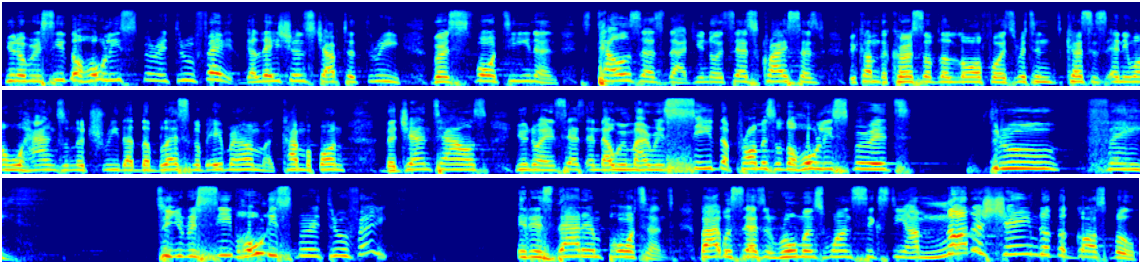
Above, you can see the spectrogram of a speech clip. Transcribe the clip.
you know, receive the Holy Spirit through faith. Galatians chapter 3, verse 14, and tells us that, you know, it says Christ has become the curse of the law, for it's written, curses anyone who hangs on the tree, that the blessing of Abraham might come upon the Gentiles, you know, and says, and that we might receive the promise of the Holy Spirit through faith. So you receive Holy Spirit through faith. It is that important. Bible says in Romans 1:16, I'm not ashamed of the gospel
